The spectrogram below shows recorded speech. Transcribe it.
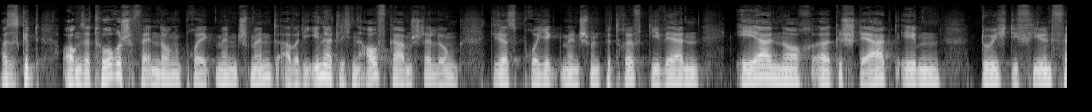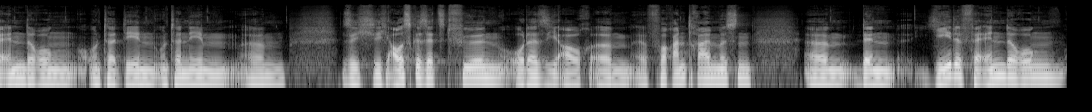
Also es gibt organisatorische Veränderungen im Projektmanagement, aber die inhaltlichen Aufgabenstellungen, die das Projektmanagement betrifft, die werden eher noch äh, gestärkt eben durch die vielen Veränderungen, unter denen Unternehmen ähm, sich, sich ausgesetzt fühlen oder sie auch ähm, äh, vorantreiben müssen. Ähm, denn jede Veränderung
